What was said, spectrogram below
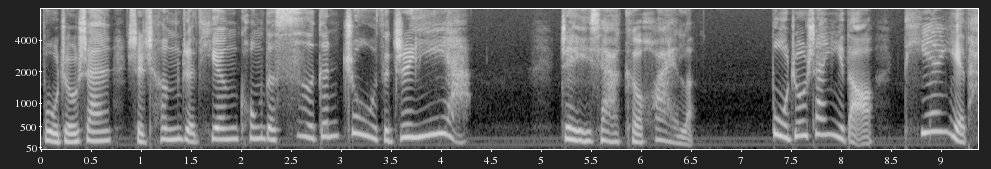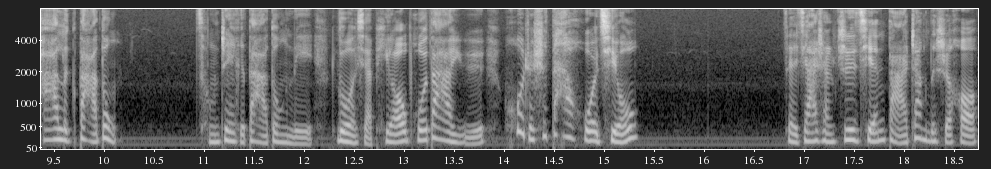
不周山是撑着天空的四根柱子之一呀。这下可坏了，不周山一倒，天也塌了个大洞，从这个大洞里落下瓢泼大雨，或者是大火球。再加上之前打仗的时候，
